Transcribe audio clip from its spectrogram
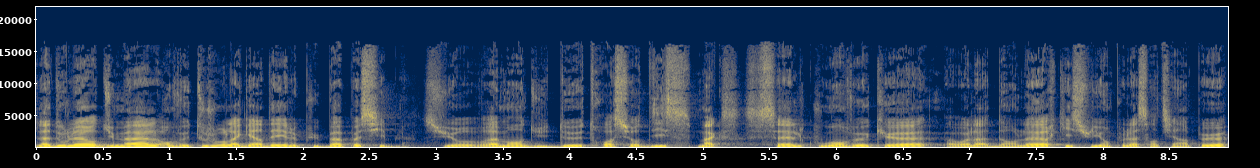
La douleur du mal, on veut toujours la garder le plus bas possible, sur vraiment du 2, 3 sur 10 max. C'est celle où on veut que, bah voilà, dans l'heure qui suit, on peut la sentir un peu,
